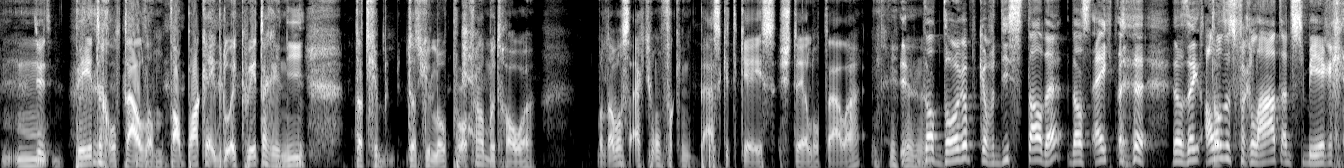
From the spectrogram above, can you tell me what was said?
Dude. beter hotel dan dat pakken. Ik bedoel, ik weet dat je niet dat je, dat je low profile moet houden. Maar dat was echt gewoon fucking basket case stijl hotel, hè. Dat dorp, of die stad, hè, dat is echt, dat is echt alles is verlaat en smerig.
